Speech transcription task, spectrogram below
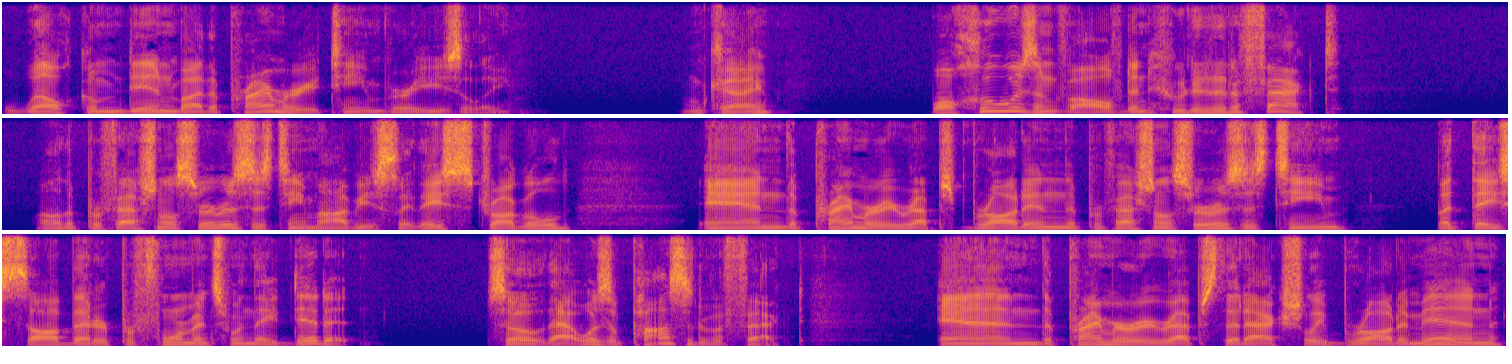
welcomed in by the primary team very easily. Okay. Well, who was involved and who did it affect? Well, the professional services team, obviously. They struggled, and the primary reps brought in the professional services team, but they saw better performance when they did it. So that was a positive effect. And the primary reps that actually brought him in,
